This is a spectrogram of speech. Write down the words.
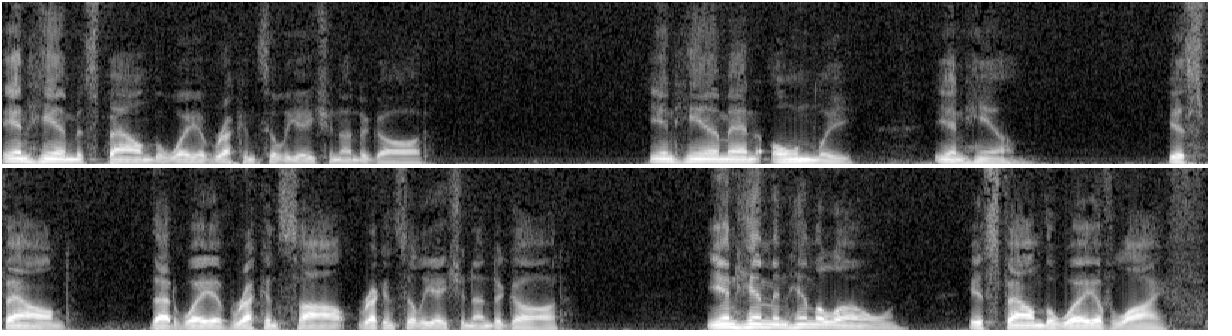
In him is found the way of reconciliation unto God. In him and only in him is found that way of reconcile, reconciliation unto God. In him and him alone is found the way of life.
